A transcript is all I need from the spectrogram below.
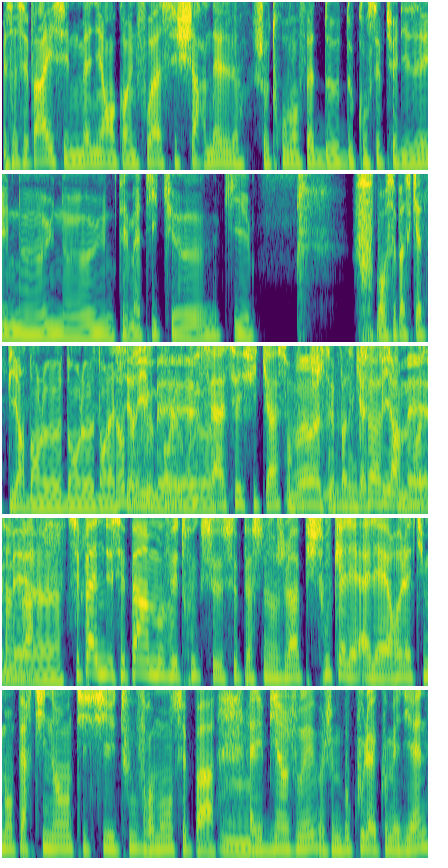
mais ça, c'est pareil, c'est une manière, encore une fois, assez charnelle, je trouve, en fait, de, de conceptualiser une, une, une thématique euh, qui. Bon, c'est pas ce qu'il y a de pire dans, le, dans, le, dans la non, série, parce que mais. pour le coup, ouais. c'est assez efficace. En Ouais, fait, c'est pas ce qu'il y a de pire, ça, mais. euh, C'est pas c'est pas un mauvais truc ce, ce personnage-là. Puis je trouve qu'elle est elle est relativement pertinente ici et tout. Vraiment, c'est pas hmm. elle est bien jouée. Moi, j'aime beaucoup la comédienne.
